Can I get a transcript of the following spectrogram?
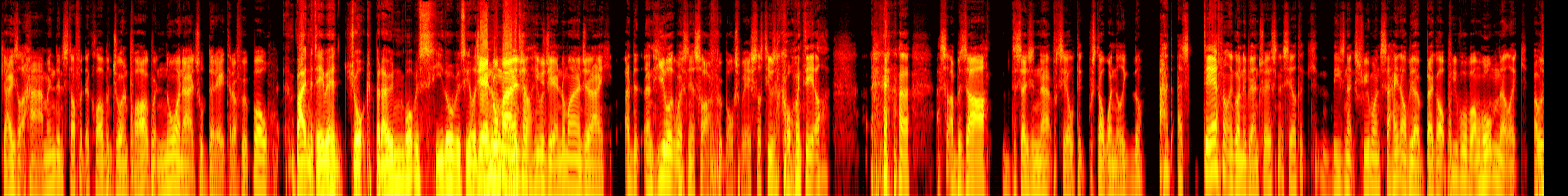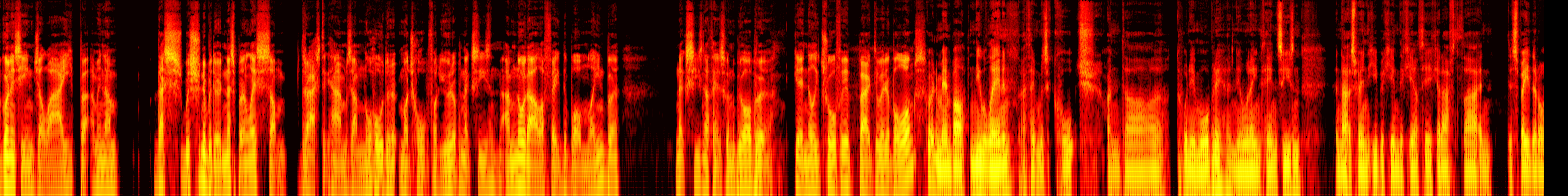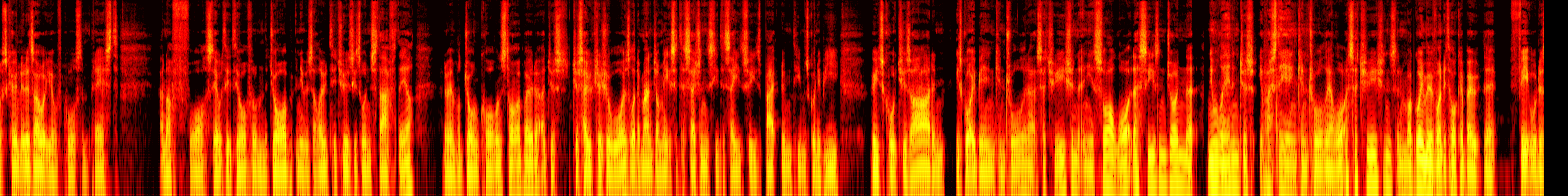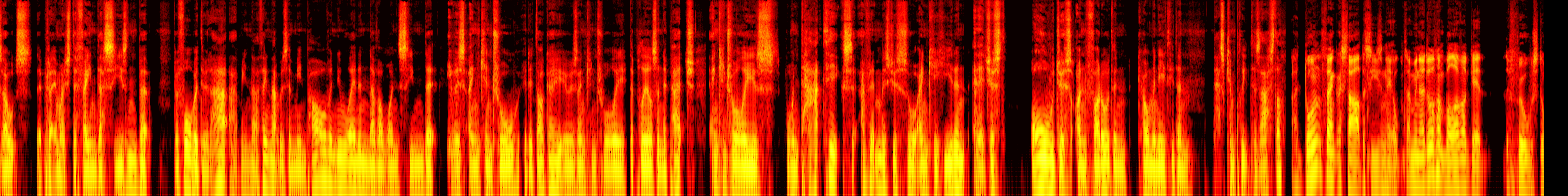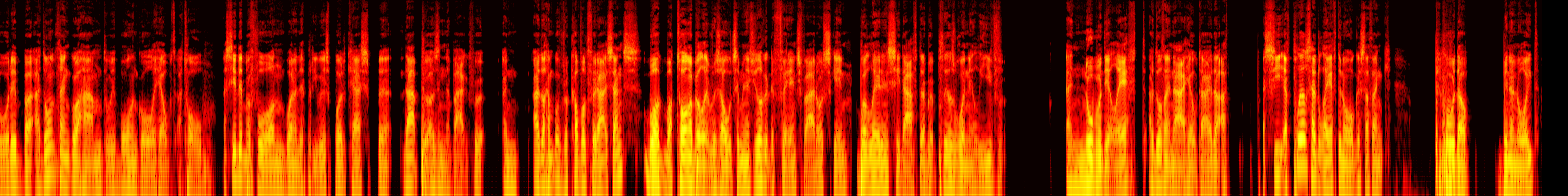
guys like Hammond and stuff at the club and John Park, but no an actual director of football. Back in the day, we had Jock Brown. What was he though? Was he like general, general manager? manager? He was general manager, I, and he like wasn't a sort of football specialist. He was a commentator. a sort of bizarre decision that Celtic still win the league though. It's definitely going to be interesting at Celtic these next few months. I think it'll be a big upheaval, but I'm hoping that like I was going to say in July, but I mean I'm this we shouldn't be doing this, but unless something drastic happens, I'm not holding much hope for Europe next season. I know that'll affect the bottom line, but next season I think it's going to be all about getting the league trophy back to where it belongs. Got to remember Neil Lennon, I think, was a coach under Tony Mowbray in the 09-10 season, and that's when he became the caretaker after that. And despite the Ross County result, he of course impressed enough for Celtic to offer him the job, and he was allowed to choose his own staff there. I remember John Collins talking about it. I just just how crucial it was. Like the manager makes the decisions, he decides who his background team's going to be, who his coaches are, and he's got to be in control of that situation. And you saw a lot this season, John, that Neil Lennon just he wasn't in control of a lot of situations. And we're going to move on to talk about the fatal results that pretty much defined this season. But before we do that, I mean, I think that was the main part of it. Neil Lennon never once seemed that he was in control of the dugout, he was in control of the players on the pitch, in control of his own tactics. Everything was just so incoherent, and it just all just unfurled and culminated in this complete disaster. I don't think the start of the season helped. I mean, I don't think we'll ever get the full story, but I don't think what happened with Bolingoli helped at all. I said it before on one of the previous podcasts, but that put us in the back foot. And I don't think we've recovered for that since. We're, we're talking about like results. I mean, if you look at the Ferencváros game, what Lennon said after about players wanting to leave and nobody left, I don't think that helped either. I, I see if players had left in August, I think people would have been annoyed.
